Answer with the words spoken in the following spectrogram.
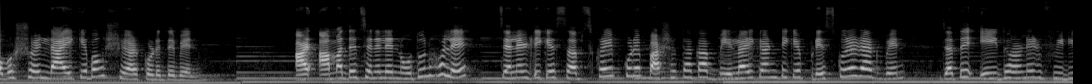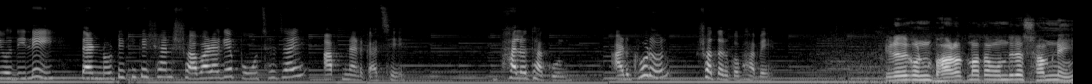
অবশ্যই লাইক এবং শেয়ার করে দেবেন। আর আমাদের চ্যানেলে নতুন হলে চ্যানেলটিকে সাবস্ক্রাইব করে পাশে থাকা বেল আইকনটিকে প্রেস করে রাখবেন যাতে এই ধরনের ভিডিও দিলেই তার নোটিফিকেশান সবার আগে পৌঁছে যায় আপনার কাছে। ভালো থাকুন আর ঘুরুন সতর্কভাবে। এটা দেখুন, ভারত মাতা মন্দিরের সামনেই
